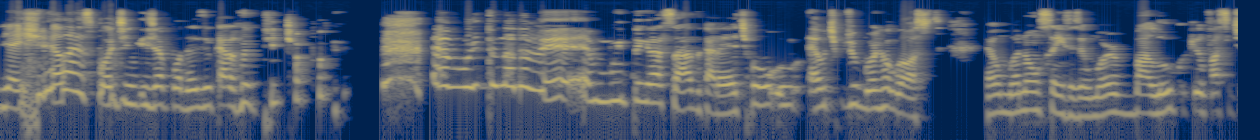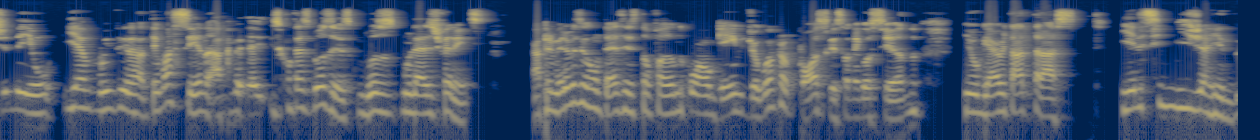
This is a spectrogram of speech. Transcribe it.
E aí ela responde em japonês e o cara não entende japonês. É muito nada a ver, é muito engraçado, cara. É tipo, é o tipo de humor que eu gosto. É humor nonsense, é um humor maluco que não faz sentido nenhum. E é muito engraçado. Tem uma cena, a, isso acontece duas vezes, com duas mulheres diferentes. A primeira vez que acontece, eles estão falando com alguém de alguma proposta que eles estão negociando, e o Gary tá atrás e ele se mija rindo.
